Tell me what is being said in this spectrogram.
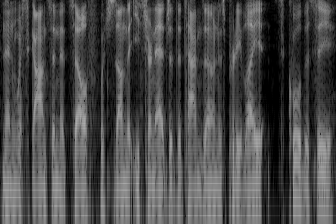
And then Wisconsin itself, which is on the eastern edge of the time zone, is pretty light. It's cool to see.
